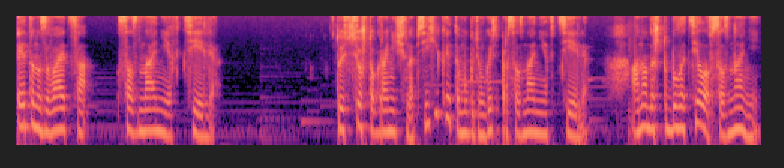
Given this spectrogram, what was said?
Это называется сознание в теле. То есть все, что ограничено психикой, это мы будем говорить про сознание в теле. А надо, чтобы было тело в сознании.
